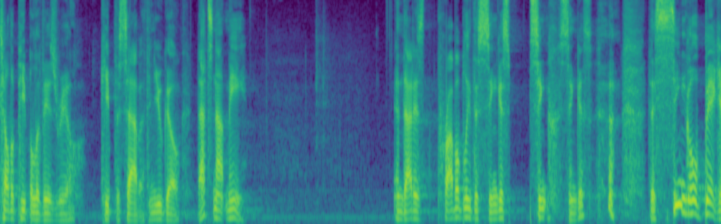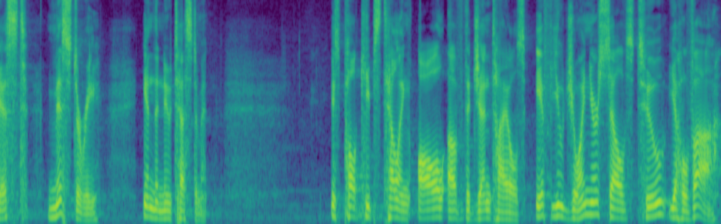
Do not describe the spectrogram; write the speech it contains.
Tell the people of Israel, keep the Sabbath. And you go, That's not me. And that is probably the singest, sing, singus? the single biggest mystery in the New Testament. Is Paul keeps telling all of the Gentiles, if you join yourselves to Jehovah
